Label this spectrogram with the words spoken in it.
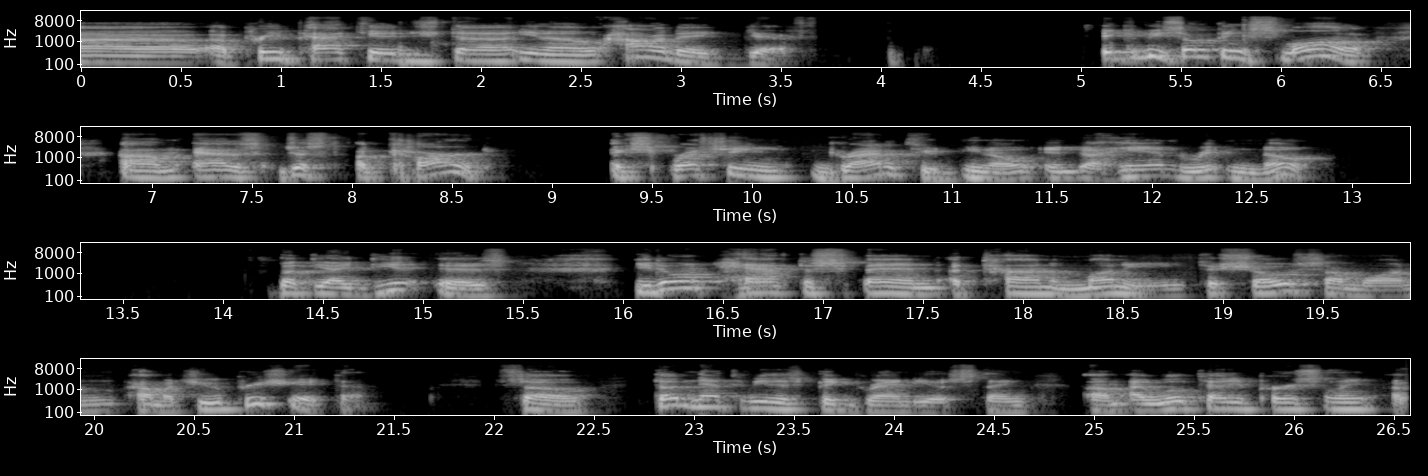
uh, a prepackaged uh, you know holiday gift. It could be something small um, as just a card expressing gratitude you know in a handwritten note. But the idea is you don't have to spend a ton of money to show someone how much you appreciate them. So it doesn't have to be this big grandiose thing. Um, I will tell you personally, a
